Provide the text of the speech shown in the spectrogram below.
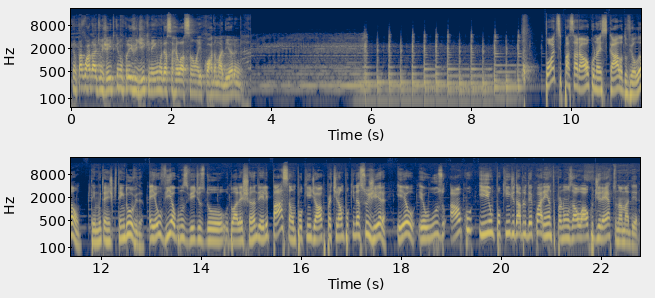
Tentar guardar de um jeito que não prejudique nenhuma dessa relação aí, corda-madeira. Pode-se passar álcool na escala do violão? Tem muita gente que tem dúvida. Eu vi alguns vídeos do, do Alexandre, ele passa um pouquinho de álcool para tirar um pouquinho da sujeira. Eu, eu uso álcool e um pouquinho de WD-40 para não usar o álcool direto na madeira.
